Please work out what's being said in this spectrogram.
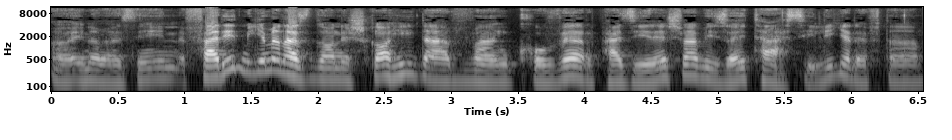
اینم از این. فرید میگه من از دانشگاهی در ونکوور پذیرش و ویزای تحصیلی گرفتم.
